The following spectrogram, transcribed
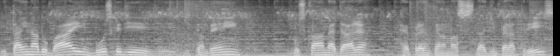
E está indo a Dubai em busca de, de, de, também buscar uma medalha representando a nossa cidade de Imperatriz.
